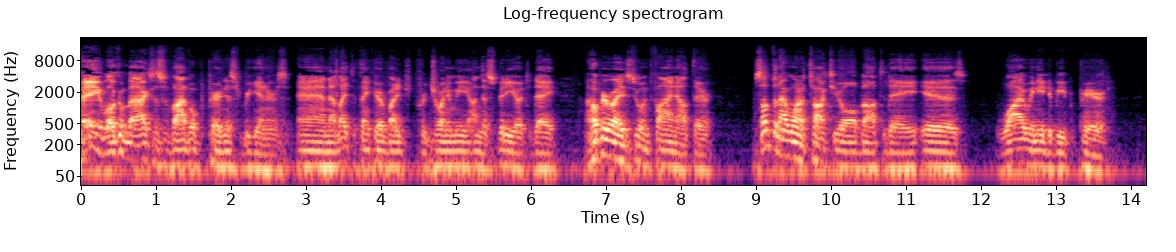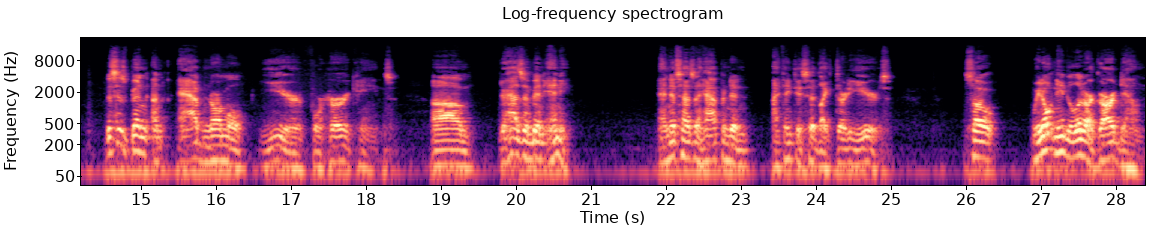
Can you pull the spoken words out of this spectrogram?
Hey, welcome back to Survival Preparedness for Beginners. And I'd like to thank everybody for joining me on this video today. I hope everybody's doing fine out there. Something I want to talk to you all about today is why we need to be prepared. This has been an abnormal year for hurricanes. Um, there hasn't been any. And this hasn't happened in, I think they said like 30 years. So we don't need to let our guard down.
